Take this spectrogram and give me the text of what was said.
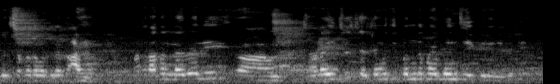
जलसंपदा मंत्र्यात आहे. मात्र आता नव्याने अं, जलाईचं त्याच्यामध्ये बंद पाईपलाईनचं हे केलेलं आहे. म्हणजे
